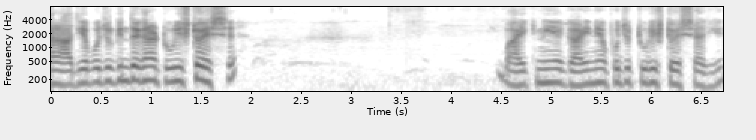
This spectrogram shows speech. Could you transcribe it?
আর আজকে প্রচুর কিন্তু এখানে ট্যুরিস্টও এসছে। বাইক নিয়ে, গাড়ি নিয়ে প্রচুর ট্যুরিস্টও এসছে আজকে।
